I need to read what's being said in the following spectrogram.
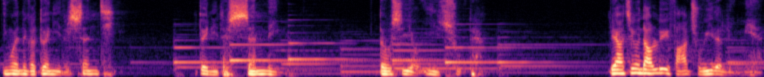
因为那个对你的身体，对你的生命。都是有益处的，不要进入到律法主义的里面，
